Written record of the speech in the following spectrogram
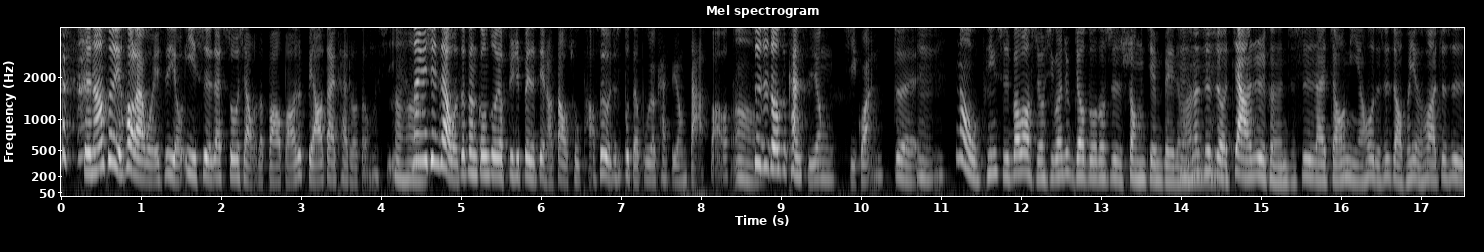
对，然后所以后来我也是有意识的在缩小我的包包，就不要带太多东西。嗯、那因为现在我这份工作又必须背着电脑到处跑，所以我就是不得不又开始用大包。嗯，所以这都是看使用习惯。对，嗯，那我平时包包使用习惯就比较多都是双肩背的嘛，嗯、那就是有假日可能只是来找你啊，或者是找朋友的话，就是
